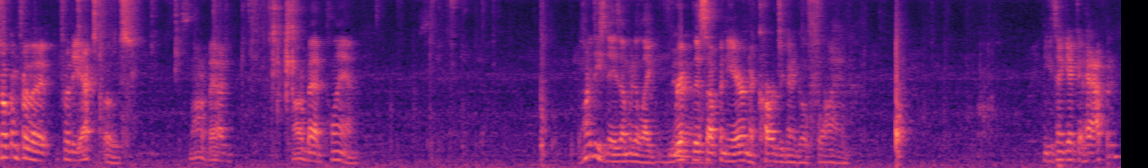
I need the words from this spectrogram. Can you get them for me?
took them for the for the expos. It's not a bad not a bad plan. One of these days, I'm gonna like rip Yeah. this up in the air, and the cards are gonna go flying. You think it could happen?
